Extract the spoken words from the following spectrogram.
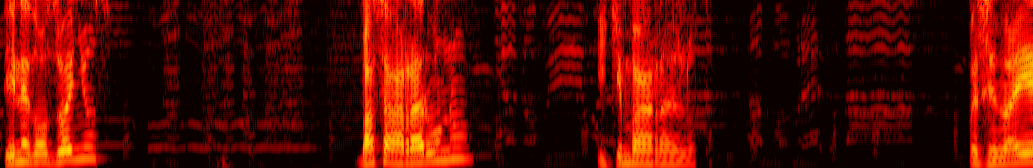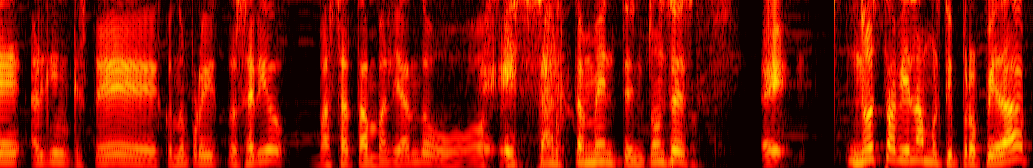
Tiene dos dueños. Vas a agarrar uno. ¿Y quién va a agarrar el otro? Pues si no hay eh, alguien que esté con un proyecto serio, va a estar tambaleando o... o sea, Exactamente. Entonces, eh, no está bien la multipropiedad,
